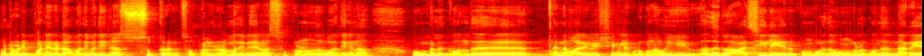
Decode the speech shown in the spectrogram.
மற்றபடி பன்னிரெண்டாம் அதிபதியான சுக்ரன் ஸோ பன்னிரெண்டாம் அதிபதியான சுக்ரன் வந்து பார்த்திங்கன்னா உங்களுக்கு வந்து என்ன மாதிரி விஷயங்களை கொடுக்கணும்? இ- அது ராசியிலே இருக்கும்போது உங்களுக்கு வந்து நிறைய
